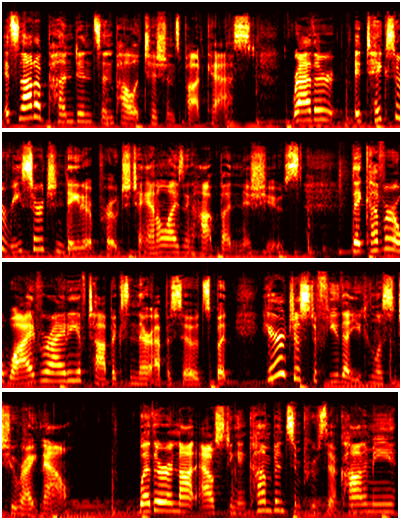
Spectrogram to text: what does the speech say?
It's not a pundits and politicians podcast. Rather, it takes a research and data approach to analyzing hot button issues. They cover a wide variety of topics in their episodes, but here are just a few that you can listen to right now whether or not ousting incumbents improves the economy,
